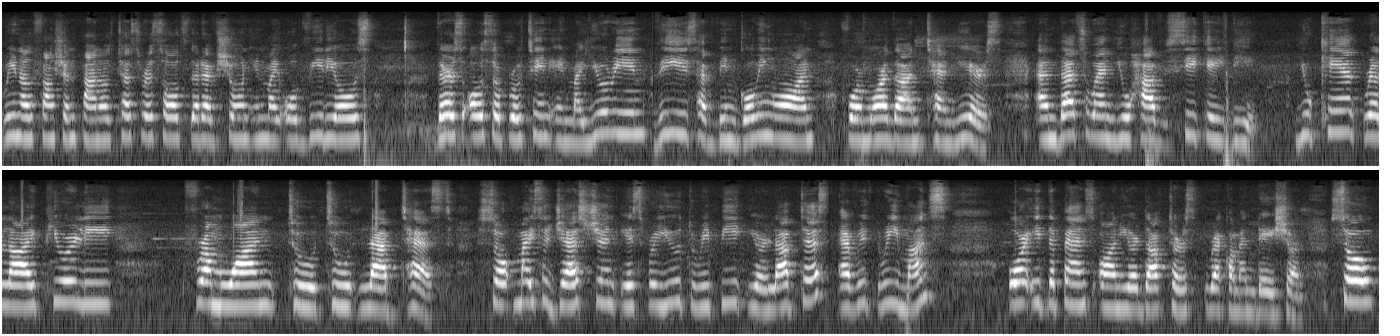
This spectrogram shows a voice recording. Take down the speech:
renal function panel test results that I've shown in my old videos. There's also protein in my urine. These have been going on for more than 10 years. And that's when you have CKD. You can't rely purely from one to two lab tests so my suggestion is for you to repeat your lab test every three months or it depends on your doctor's recommendation. So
